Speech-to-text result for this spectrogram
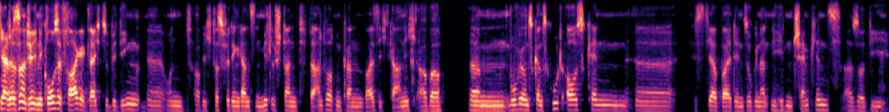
Ja, das ist natürlich eine große Frage gleich zu Bedingen. Äh, und ob ich das für den ganzen Mittelstand beantworten kann, weiß ich gar nicht. Aber ähm, wo wir uns ganz gut auskennen, äh, ist ja bei den sogenannten Hidden Champions, also die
